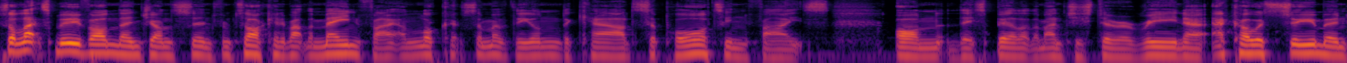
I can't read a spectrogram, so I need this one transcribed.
So let's move on then, Johnson, from talking about the main fight and look at some of the undercard supporting fights on this bill at the Manchester Arena. Ekow Essuman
